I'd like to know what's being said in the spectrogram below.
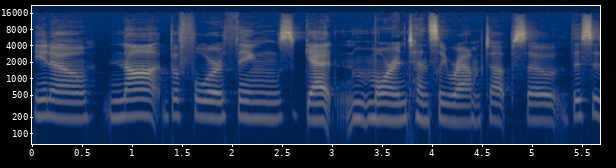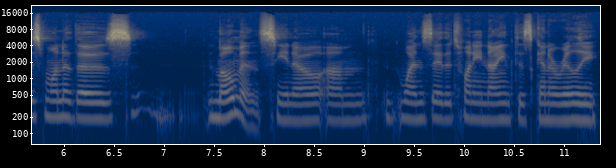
you know, not before things get more intensely ramped up. So this is one of those moments, you know, um, Wednesday the 29th is going to really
